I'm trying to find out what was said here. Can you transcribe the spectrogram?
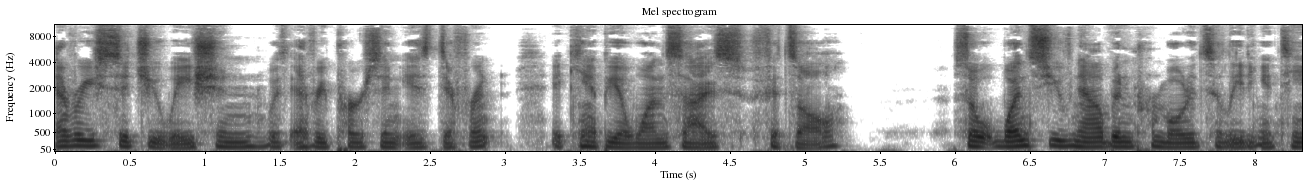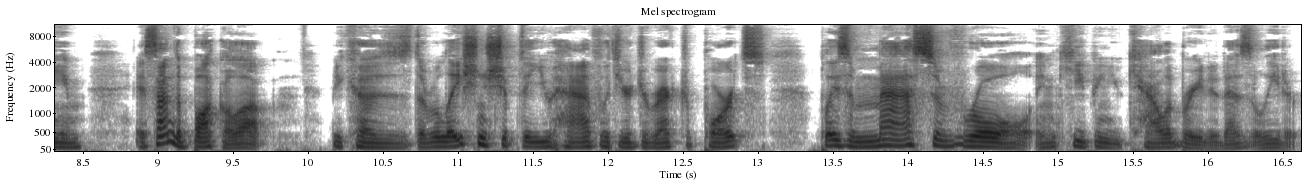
every situation with every person is different. It can't be a one size fits all. So once you've now been promoted to leading a team, it's time to buckle up because the relationship that you have with your direct reports plays a massive role in keeping you calibrated as a leader.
